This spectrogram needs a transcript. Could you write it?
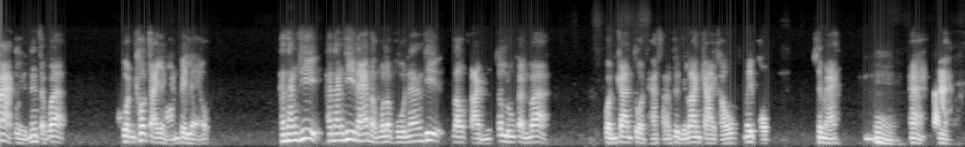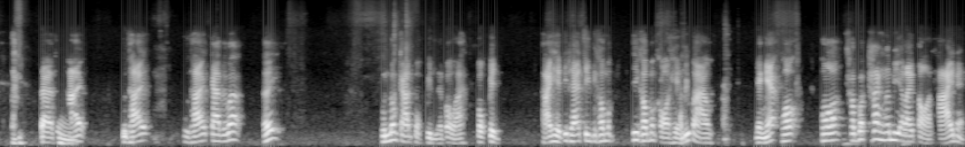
มาก ๆ เลย เนื่องจากว่าคนเข้าใจอย่างนั้นไปแล้ว ทั้งทั้งๆที่ทั้งทั้งๆที่นะหนองบัวลำพูนะทั้งที่เราต่างก็รู้กันว่า ผลการตรวจหาสารเสพติดในร่างกายเขาไม่พบ ใช่ไหมอืมอ่าอ่าแต่สุดท้าย สุดท้าย สุดท้ายกลารเป็นว่า เฮ้ย คุณต้องการปกปิดเลยเปล่าวะ ปกปิดสาเหตุที่แท้จริงที่เขามาที่เขามาก่อเหตุหรือเปล่า อย่างเงี้ย เพราะเพราะคำว่าข้างแล้วมีอะไรต่อท้ายเนี่ย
